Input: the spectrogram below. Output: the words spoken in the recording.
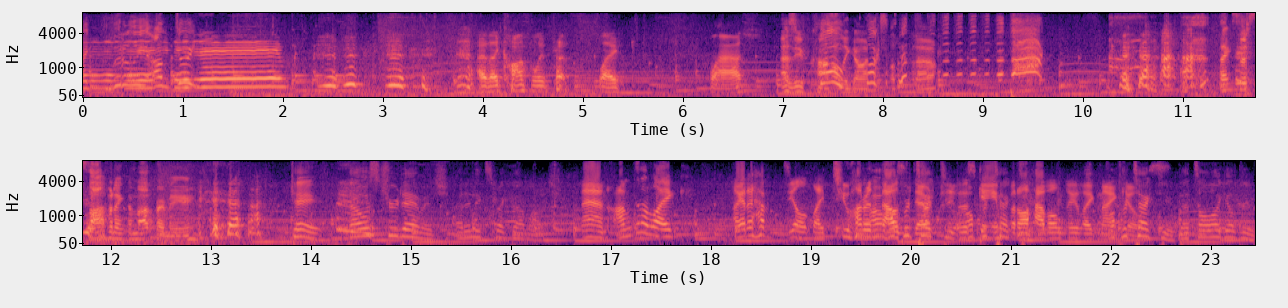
I literally- I'm doing- I like constantly press like flash. as you constantly Whoa, go into Thanks for softening them up for me. Okay, that was true damage. I didn't expect that much. Man, I'm gonna like. I gotta have to deal like 200,000 I'll damage protect you, in this I'll game, but I'll you. have only like 9 I'll protect kills. you. That's all I will do.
